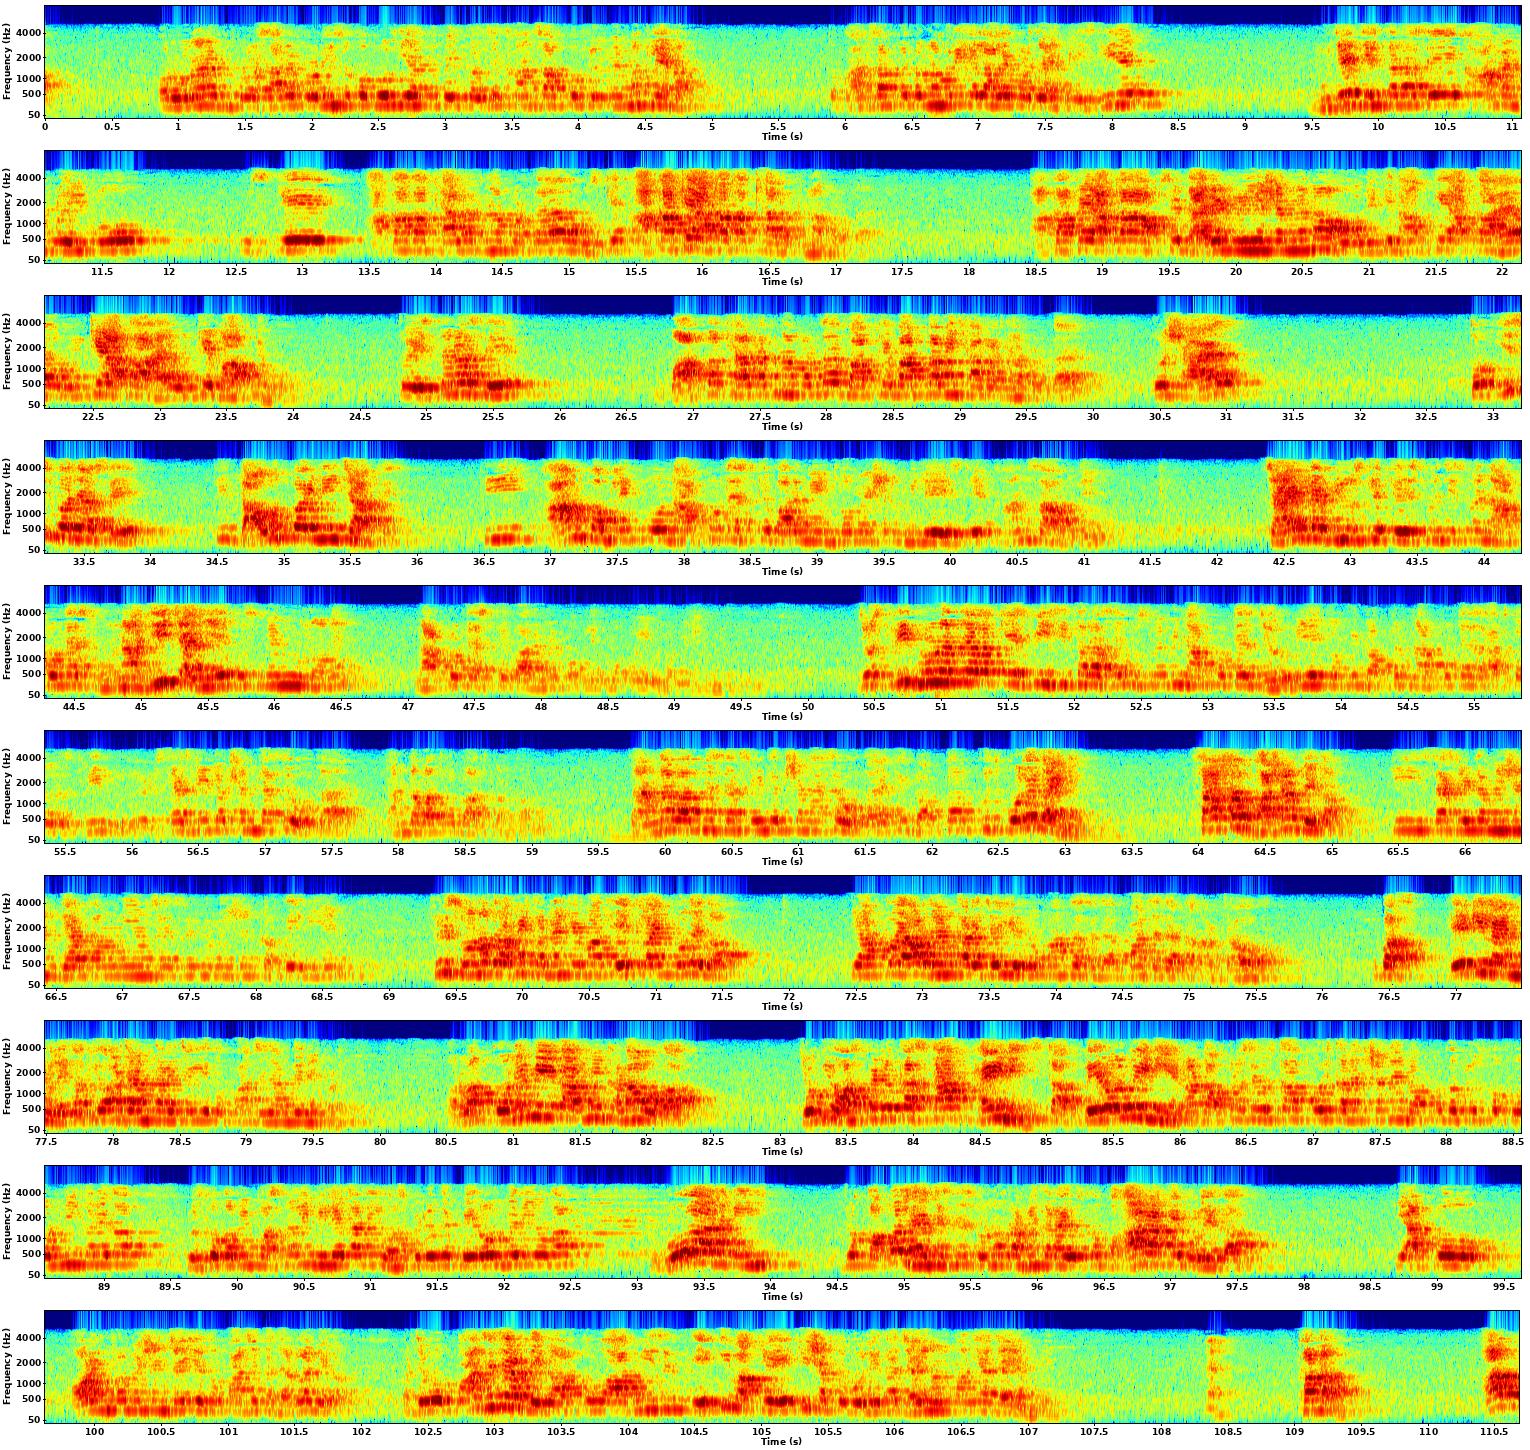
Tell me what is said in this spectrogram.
और उन्होंने सारे प्रोड्यूसर को बोल दिया कि भाई कल से खान साहब को फ़िल्म में मत लेना तो खान साहब के तो नौकरी के लाले पड़ जाएँगे। इसलिए मुझे जिस तरह से एक आम एम्प्लॉय को उसके आका का ख्याल रखना पड़ता है और उसके आका के आका का ख्याल रखना पड़ता है। आका के आका आपसे डायरेक्ट रिलेशन में ना हो, लेकिन आपके आका है और उनके आका है, उनके बाप है वो। तो इस तरह से बाप का ख्याल रखना पड़ता है, बाप के बाप का भी ख्याल रखना पड़ता है। तो शायद तो इस वजह से कि दाऊद भाई नहीं चाहते कि आम पब्लिक को नार्को टेस्ट के बारे में इंफॉर्मेशन मिले, इसलिए खान साहब ने चाइल्ड अब्यूज के केस में जिसमें नार्को टेस्ट होना ही चाहिए, उसमें भी उन्होंने नार्को टेस्ट के बारे में पब्लिक को कोई इंफॉर्मेशन नहीं जो स्त्री भ्रूण हत्या का केस भी इसी तरह से, उसमें भी नार्को टेस्ट ज़रूरी है, क्योंकि डॉक्टर नार्को टेस्ट आजकल स्त्री सेक्स डिटेक्शन कैसे होता है? अहमदाबाद की बात करता हूँ। तो अहमदाबाद में सेक्स डिटेक्शन ऐसे होता है कि डॉक्टर कुछ बोलेगा ही नहीं। साफ़ साफ़ भाषण देगा कि सेक्स रिटर्मेशन गैर कानूनी हम सेक्स रिटर्मेशन करते ही नहीं है। फिर सोनोग्राफी करने के बाद एक लाइन बोलेगा कि आपको और जानकारी चाहिए तो पाँच दस हज़ार, पाँच हज़ार का खर्चा होगा। बस, एक ही लाइन बोलेगा कि और जानकारी चाहिए तो पाँच हज़ार देने पड़ेंगे। और वहाँ कोने में एक आदमी खड़ा होगा, जो कि हॉस्पिटल का स्टाफ है ही नहीं, स्टाफ पेरोल में ही नहीं है, ना डॉक्टर से उसका कोई कनेक्शन है, डॉक्टर कभी उसको फ़ोन नहीं करेगा, उसको कभी पर्सनली मिलेगा नहीं, हॉस्पिटल के पेरोल पे नहीं होगा। वो आदमी जो कपल है, जिसने सोनोग्राफी कराई, उसको बाहर आके बोलेगा कि आपको और इन्फॉर्मेशन चाहिए तो पाँच एक हज़ार लगेगा। और जब वो पाँच हज़ार देगा तो वो आदमी सिर्फ़ एक ही वाक्य एक ही शब्द बोलेगा जय हनुमान या जय अम्बे खत्म। अब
